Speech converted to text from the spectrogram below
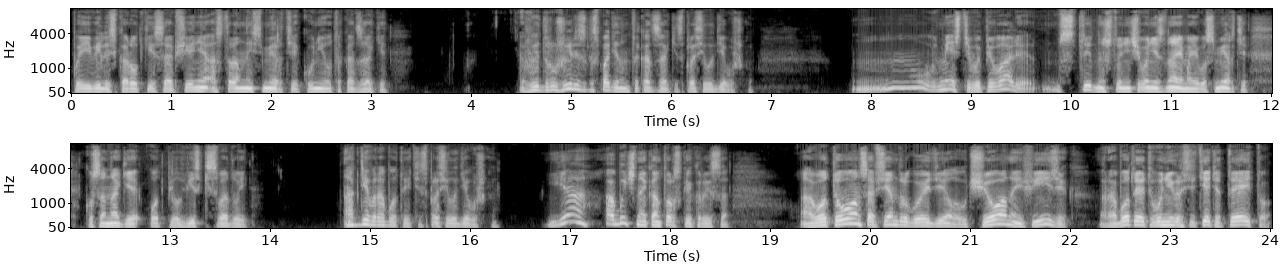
появились короткие сообщения о странной смерти Кунио Такадзаки. «Вы дружили с господином Такадзаки?» — спросила девушка. «Ну, вместе выпивали. Стыдно, что ничего не знаем о его смерти». Кусанаги отпил виски с водой. «А где вы работаете?» — спросила девушка. «Я обычная конторская крыса. А вот он совсем другое дело. Ученый, физик, работает в университете Тейто».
